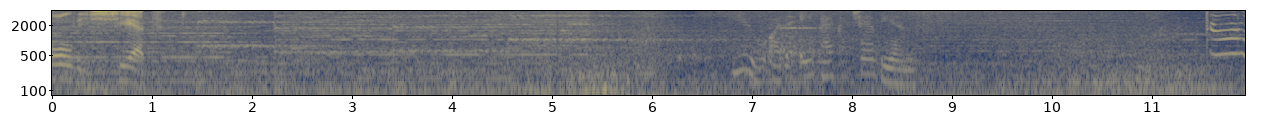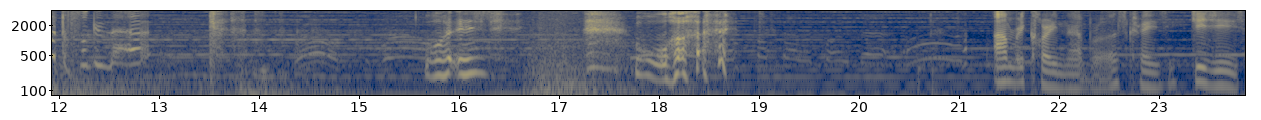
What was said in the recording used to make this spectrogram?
Holy shit. You are the Apex Champions. Dude, what the fuck is that? what is What? I'm recording that, bro. That's crazy. GG's.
